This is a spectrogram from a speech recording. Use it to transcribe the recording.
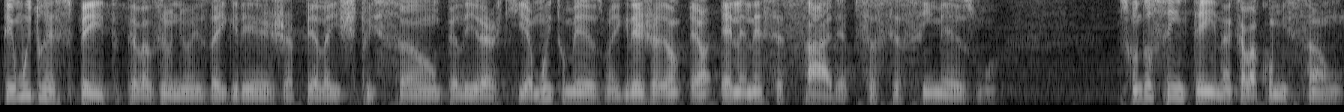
Tenho muito respeito pelas reuniões da igreja, pela instituição, pela hierarquia, muito mesmo. A igreja ela é necessária, precisa ser assim mesmo. Mas quando eu sentei naquela comissão,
